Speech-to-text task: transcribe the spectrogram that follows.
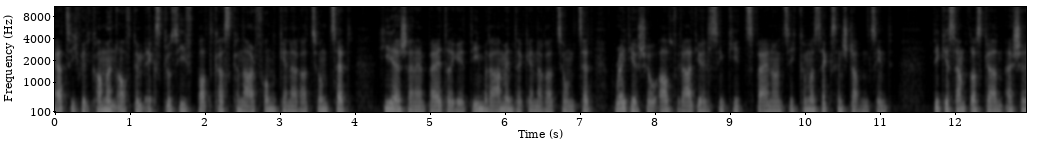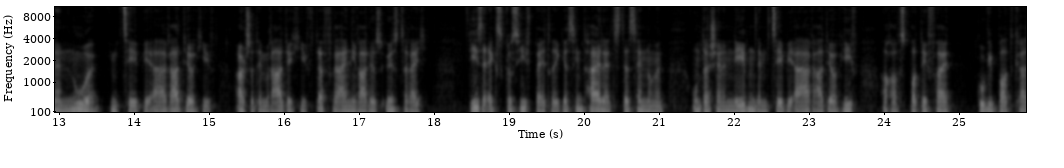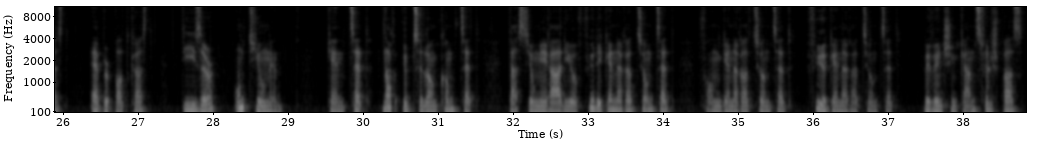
Herzlich willkommen auf dem Exklusiv-Podcast-Kanal von Generation Z. Hier erscheinen Beiträge, die im Rahmen der Generation Z Radioshow auf Radio Helsinki 92,6 entstanden sind. Die Gesamtausgaben erscheinen nur im CBA Radioarchiv, also dem Radioarchiv der Freien Radios Österreich. Diese Exklusivbeiträge sind Highlights der Sendungen und erscheinen neben dem CBA Radioarchiv auch auf Spotify, Google Podcast, Apple Podcast, Deezer und TuneIn. Gen Z nach Y kommt Z, das junge Radio für die Generation Z, von Generation Z für Generation Z. Wir wünschen ganz viel Spaß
